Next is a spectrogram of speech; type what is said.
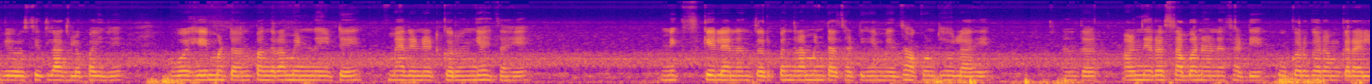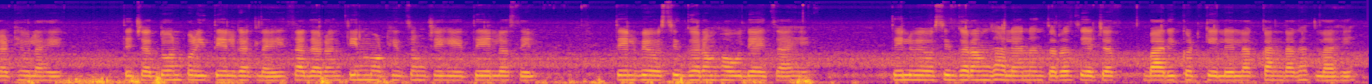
व्यवस्थित लागलं पाहिजे. व हे मटण पंधरा मिनिटे मॅरिनेट करून घ्यायचं आहे. मिक्स केल्यानंतर पंधरा मिनटासाठी हे मी झाकून ठेवलं आहे. नंतर अळणी रस्सा बनवण्यासाठी कुकर गरम करायला ठेवला आहे. त्याच्यात दोन पळी तेल घातलं आहे. साधारण तीन मोठे चमचे हे तेल असेल. तेल व्यवस्थित गरम होऊ द्यायचं आहे. तेल व्यवस्थित गरम झाल्यानंतरच याच्यात बारीक कट केलेला कांदा घातला आहे.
